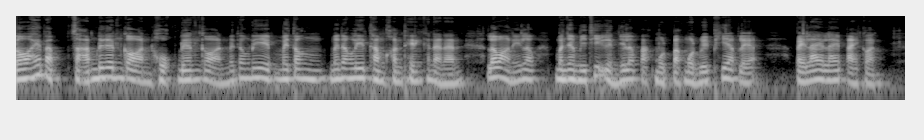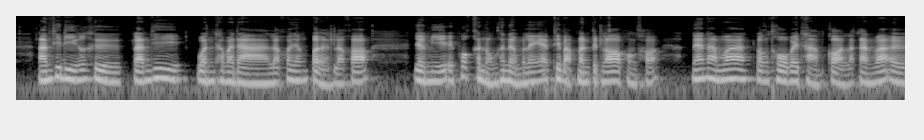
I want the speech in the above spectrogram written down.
รอให้แบบสามเดือนก่อนหกเดือนก่อน ไม่ต้องรีบไม่ต้องไม่ต้องรีบทำคอนเทนต์ขนาดนั้น ระหว่างนี้เรา มันยังมีที่อื่นที่เราปักหมุดปักหมุดไว้เพียบเลยอะไปไล่ไล่ไปก่อน ร้านที่ดีก็คือร้านที่วันธรรมดาแล้วก็ยังเปิดแล้วก็ยังมีไอ้พวกขนมขนมอะไรเงี้ยที่แบบมันเป็นรอบของเขาแนะนำว่าลองโทรไปถามก่อนละกันว่าเออ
